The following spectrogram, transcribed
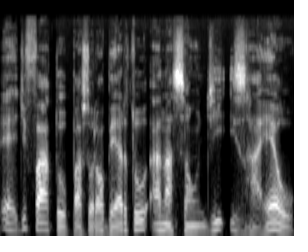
É, de fato, pastor Alberto, a nação de Israel,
